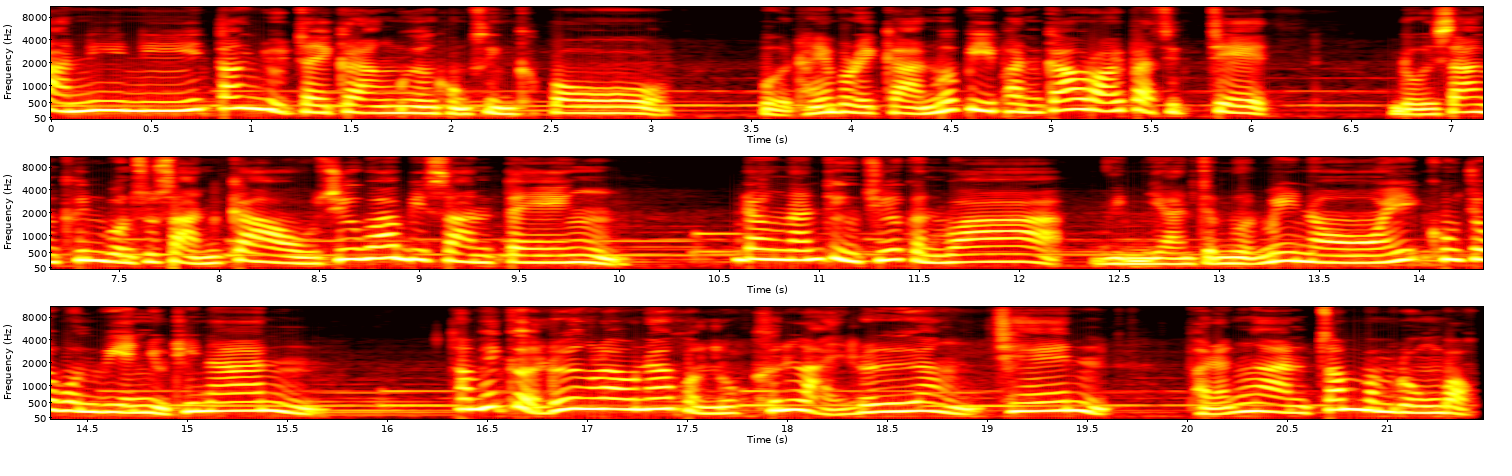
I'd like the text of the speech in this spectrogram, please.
ถานีนี้ตั้งอยู่ใจกลางเมืองของสิงคโปร์เปิดให้บริการเมื่อปี 1987 โดยสร้างขึ้นบนสุสานเก่าชื่อว่าบิซานเตง ดังนั้นจึงเชื่อกันว่า วิญญาณจำนวนไม่น้อย คงจะวนเวียนอยู่ที่นั่นทำให้เกิดเรื่องเล่าหน้าขนลุกขึ้นหลายเรื่อง เช่น พนักงานจ้อมบำรุงบอก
